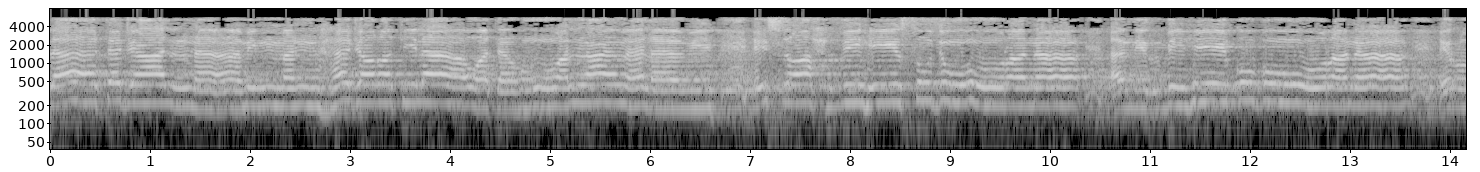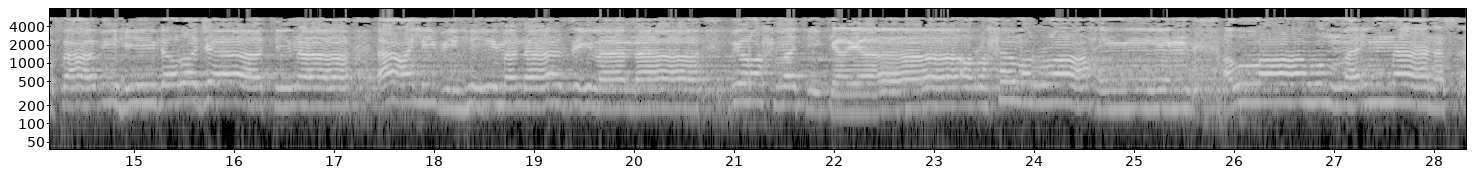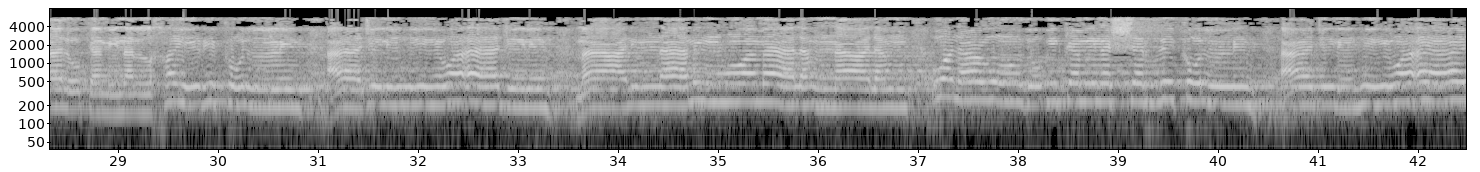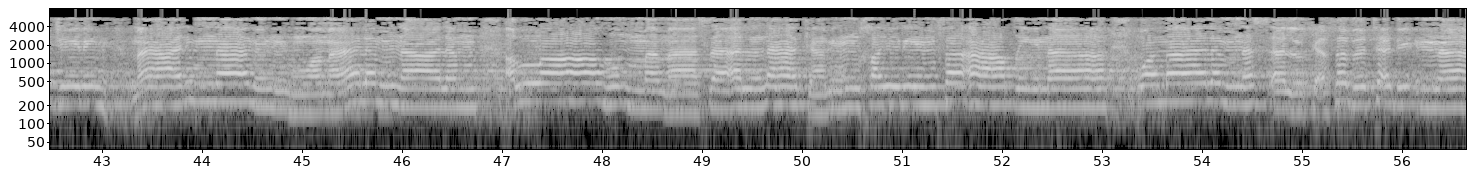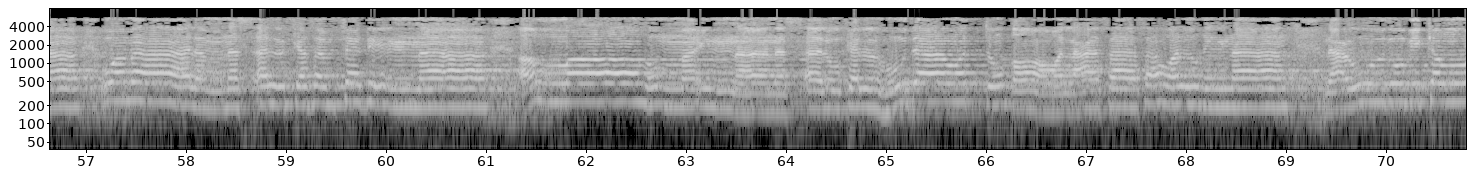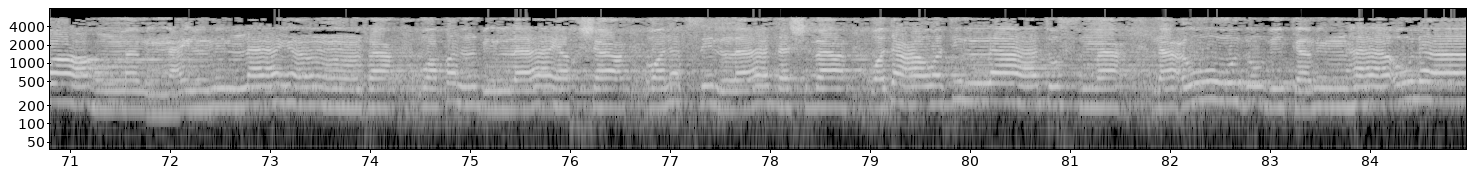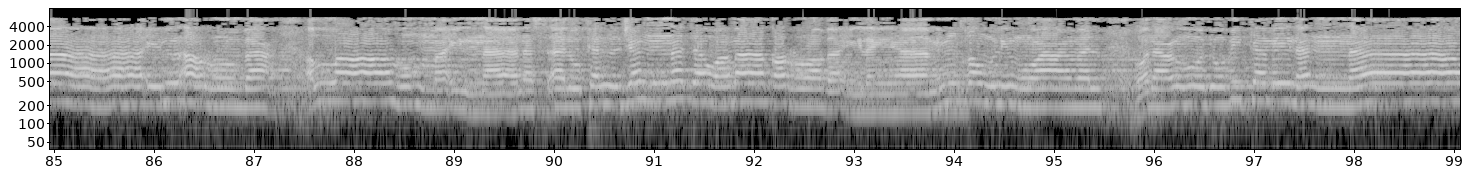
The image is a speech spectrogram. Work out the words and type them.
لا تجعلنا ممن هجر تلاوته والعمل كلامه اشرح به صدورنا أمر به قبورنا ارفع به درجاتنا أعل به منازلنا. برحمتك يا أرحم الراحمين. اللهم إنا نسألك من الخير كله عاجله وآجله ما علمنا منه وما لم نعلم ونعوذ بك من الشر كله عاجله وآجله ما علمنا منه وما لم نعلم. اللهم ما سألناك من خير فأعطنا وما لم نسألك فابتعنا فابتدئنا. وما لم نسألك فابتدئنا. اللهم إنا نسألك الهدى والتقى والعفاف والغنى. نعوذ بك اللهم من علم لا ينفع وقلب لا يخشع ونفس لا تشبع ودعوة لا تسمع. نعوذ بك من هؤلاء الأربع. اللهم إنا نسألك الجنة وما قرب إليها من قول وعمل. ونعوذ بك من النار.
